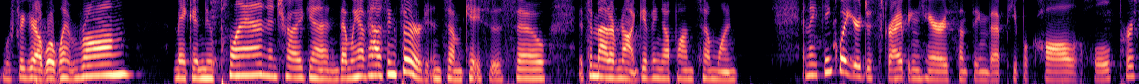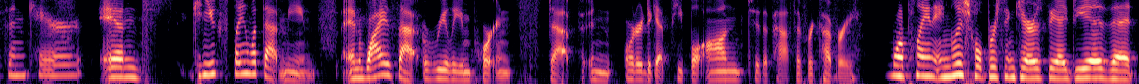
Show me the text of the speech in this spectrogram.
We figure out what went wrong, make a new plan, and try again. Then we have housing third in some cases. So it's a matter of not giving up on someone. And I think what you're describing here is something that people call whole person care. And can you explain what that means? And why is that a really important step in order to get people onto the path of recovery? More plain English, whole person care is the idea that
